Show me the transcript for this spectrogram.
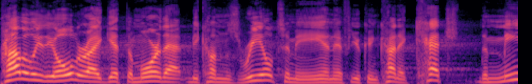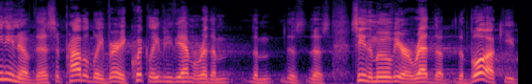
Probably the older I get, the more that becomes real to me. And if you can kind of catch the meaning of this, it probably very quickly, even if you haven't read the, the, the, the seen the movie or read the, the book, you,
